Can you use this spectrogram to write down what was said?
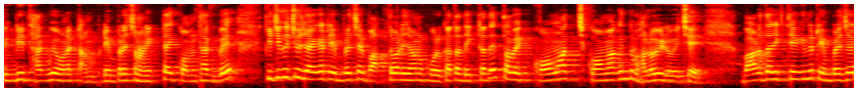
ডিগ্রি থাকবে। অনেক টেম্পারেচার অনেকটাই কম থাকবে। কিছু কিছু জায়গায় টেম্পারেচার বাড়তে পারে, যেমন কলকাতা দিকটাতে। তবে কমা কমা কিন্তু ভালোই রয়েছে। বারো তারিখ থেকে কিন্তু টেম্পারেচার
